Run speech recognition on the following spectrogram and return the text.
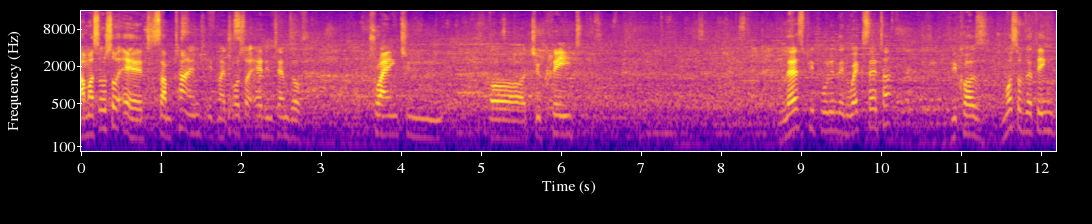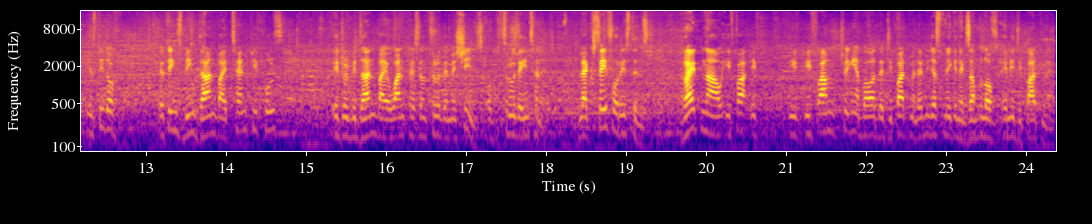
I must also add, sometimes it might also add in terms of trying to, uh, to create less people in the work sector because most of the things, instead of the things being done by 10 people, it will be done by one person through the machines or through the internet. Like say for instance, right now, if, I, if, if, if I'm talking about the department, let me just make an example of any department.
